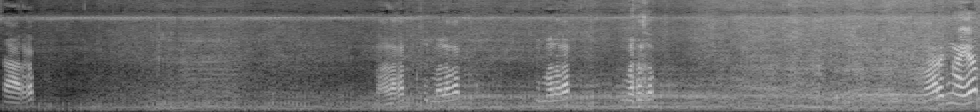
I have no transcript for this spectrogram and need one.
ศาจครับ มาแล้วครับขึ้นมาแล้วครับ ขึ้นมาแล้วครับขึ้นมาแล้วครับ มาทางไหนครับ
